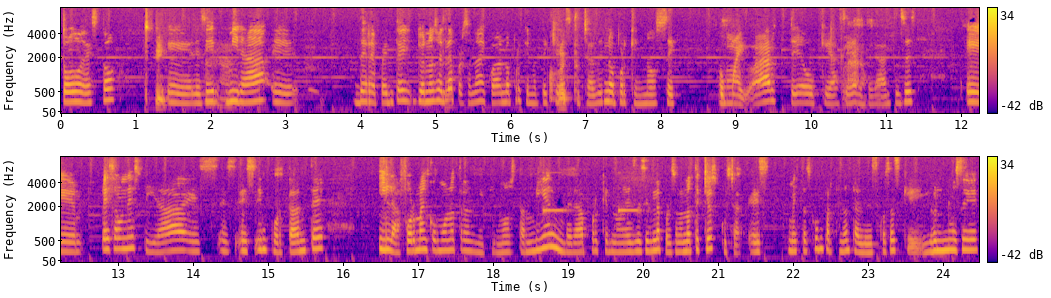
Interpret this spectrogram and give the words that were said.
todo esto, eh, decir, mira, eh, de repente yo no soy la persona adecuada, no porque no te quiero escuchar, sino porque no sé cómo ayudarte o qué hacer, ¿verdad? Entonces, eh, esa honestidad es, es, es, importante y la forma en cómo lo transmitimos también, ¿verdad? Porque no es decir la persona no te quiero escuchar, es me estás compartiendo tal vez cosas que yo no sé,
